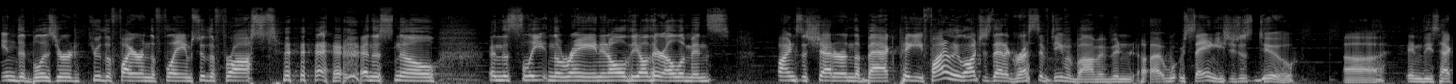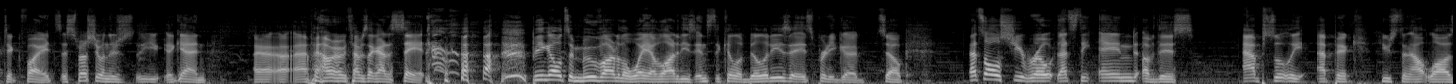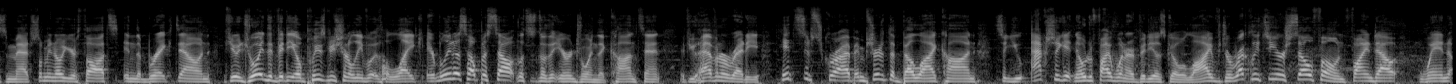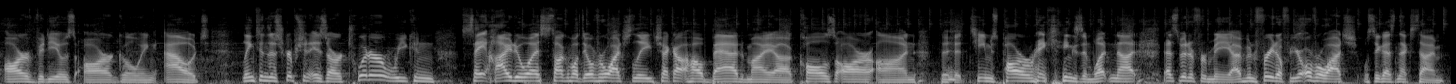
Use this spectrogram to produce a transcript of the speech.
In the blizzard, through the fire and the flames, through the frost and the snow and the sleet and the rain and all the other elements. Finds the shatter in the back. Piggy finally launches that aggressive D.Va bomb I've been uh, saying he should just do uh, in these hectic fights, especially when there's, again, uh, how many times I gotta say it. Being able to move out of the way of a lot of these insta-kill abilities, it's pretty good. So that's all she wrote. That's the end of this absolutely epic Houston Outlaws match. Let me know your thoughts in the breakdown. If you enjoyed the video, please be sure to leave it with a like. It really does help us out lets us know that you're enjoying the content. If you haven't already, hit subscribe and be sure to hit the bell icon so you actually get notified when our videos go live directly to your cell phone. Find out when our videos are going out. Linked in the description is our Twitter where you can say hi to us, talk about the Overwatch League, check out how bad my uh, calls are on the team's power rankings and whatnot. That's been it for me. I've been Frito for your Overwatch. We'll see you guys next time.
